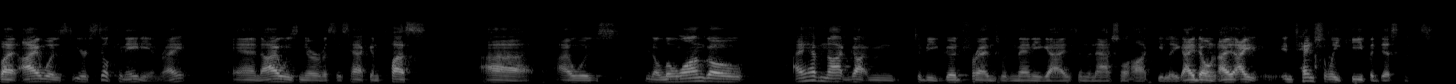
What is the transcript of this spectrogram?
but I was. You're still Canadian, right? And I was nervous as heck, and plus, uh, I was, you know, Luongo. I have not gotten to be good friends with many guys in the National Hockey League. I don't. I, I intentionally keep a distance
